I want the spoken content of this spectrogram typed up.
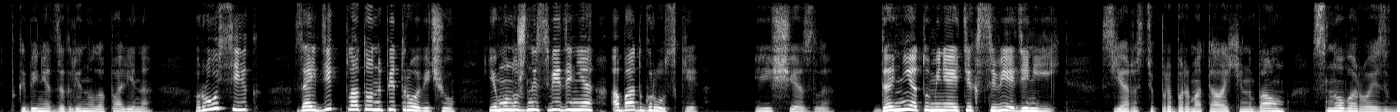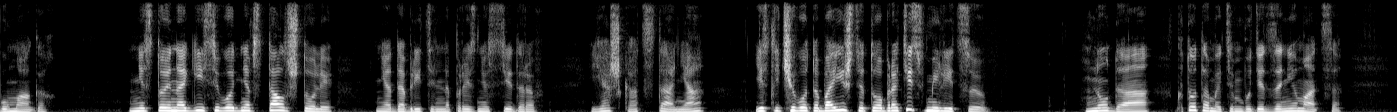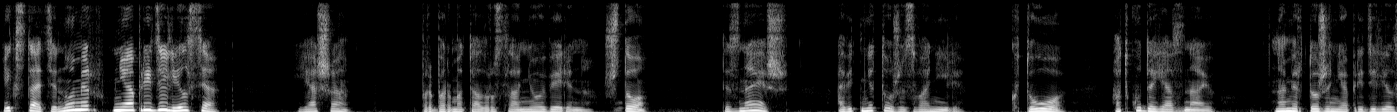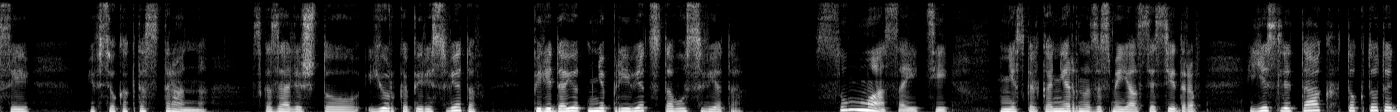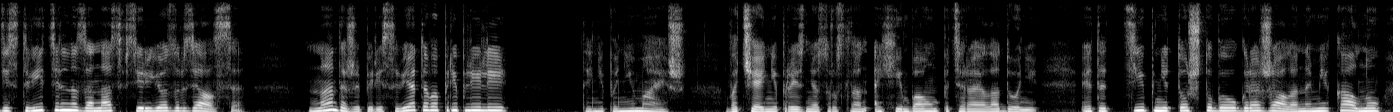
В кабинет заглянула Полина. «Русик, зайди к Платону Петровичу. Ему нужны сведения об отгрузке». И исчезла. «Да нет у меня этих сведений!» С яростью пробормотала Хинбаум, снова роясь в бумагах. «Не с той ноги сегодня встал, что ли?» — неодобрительно произнес Сидоров. «Яшка, отстань, а! Если чего-то боишься, то обратись в милицию». «Ну да, кто там этим будет заниматься? И, кстати, номер не определился». «Яша», — пробормотал Руслан неуверенно. «Что?» «Ты знаешь, а ведь мне тоже звонили». «Кто? Откуда я знаю?» Номер тоже не определился, и, и все как-то странно — Сказали, что Юрка Пересветов передает мне привет с того света. С ума сойти! Несколько нервно засмеялся Сидоров. Если так, то кто-то действительно за нас всерьез взялся. Надо же, Пересветова приплели. Ты не понимаешь, — в отчаянии произнес Руслан Ахимбаум, потирая ладони. Этот тип не то чтобы угрожал, а намекал, ну...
